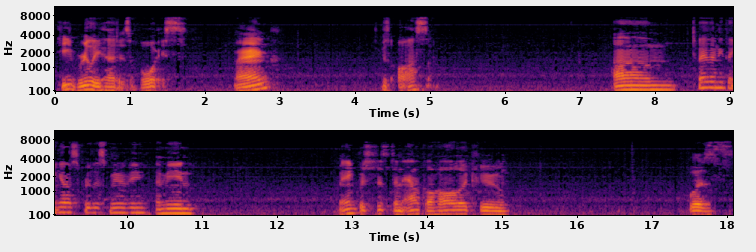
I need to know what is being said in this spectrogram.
He really had his voice. Man, he was awesome. Um, do I have anything else for this movie? I mean, Mank was just an alcoholic who was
